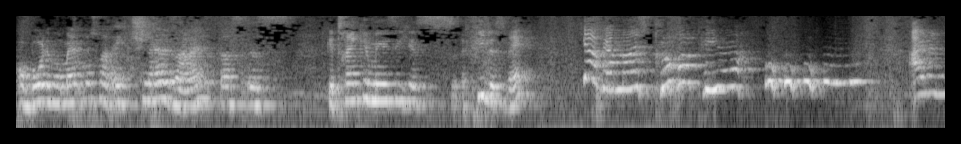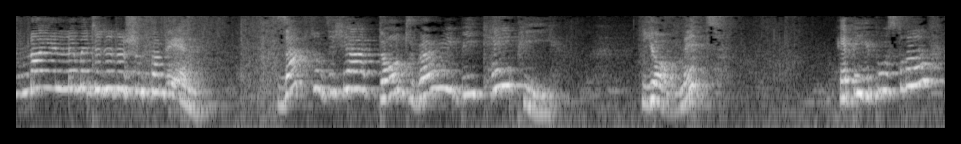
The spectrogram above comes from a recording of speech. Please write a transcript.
Obwohl im Moment muss man echt schnell sein. Das ist getränkemäßig ist vieles weg. Ja, wir haben neues Klopapier. Eine neue Limited Edition von denen. Saft und sicher, don't worry, be KP. Ja, mit Happy Hippos drauf?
